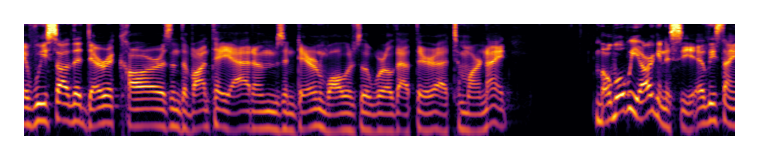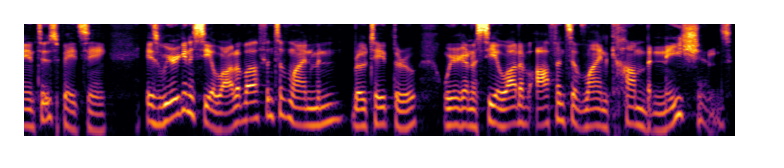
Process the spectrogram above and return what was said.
if we saw the Derek Carrs and Davante Adams and Darren Wallers of the world out there uh, tomorrow night. But what we are going to see, at least I anticipate seeing, is we are going to see a lot of offensive linemen rotate through. We're going to see a lot of offensive line combinations.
